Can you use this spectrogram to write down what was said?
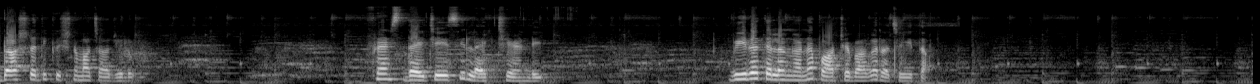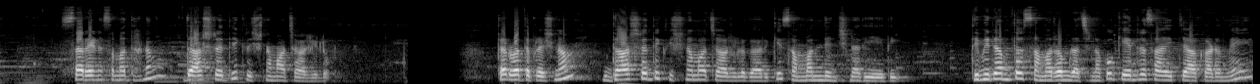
దాశరథి కృష్ణమాచార్యులు. ఫ్రెండ్స్ దయచేసి లైక్ చేయండి. వీర తెలంగాణ పాఠ్యభాగ రచయిత. సరైన సమాధానం దాశరథి కృష్ణమాచార్యులు. తర్వాత ప్రశ్న దాశరథి కృష్ణమాచార్యులు గారికి సంబంధించినది ఏది? తిమిరంతో సమరం రచనకు కేంద్ర సాహిత్య అకాడమీ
